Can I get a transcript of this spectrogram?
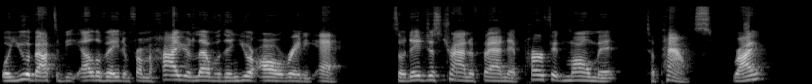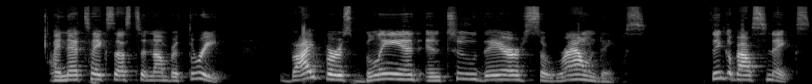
or you're about to be elevated from a higher level than you're already at. So they're just trying to find that perfect moment to pounce, right? And that takes us to number three vipers blend into their surroundings. Think about snakes.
